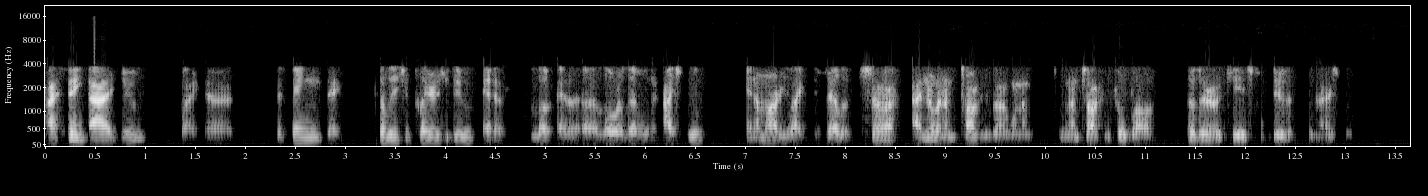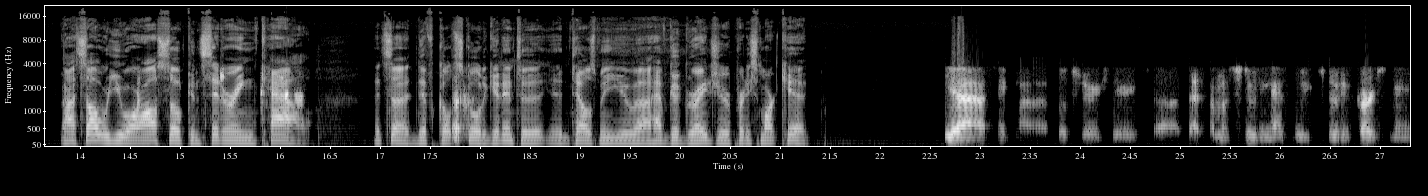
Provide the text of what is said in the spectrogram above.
I think I do like uh, the thing that collegiate players do at a low, at a, lower level in high school, and I'm already like developed, so I, know what I'm talking about when I'm when I'm talking football. Other kids can do that in high school. I saw where you are also considering Cal. It's a difficult school to get into. It tells me you uh, have good grades. You're a pretty smart kid. Yeah, I take my books very serious. Uh, I'm a student athlete, student first, man.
